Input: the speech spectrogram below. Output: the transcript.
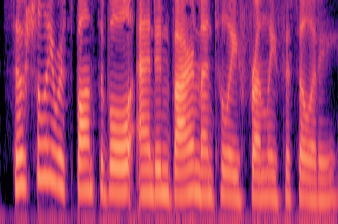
socially responsible, and environmentally friendly facility.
